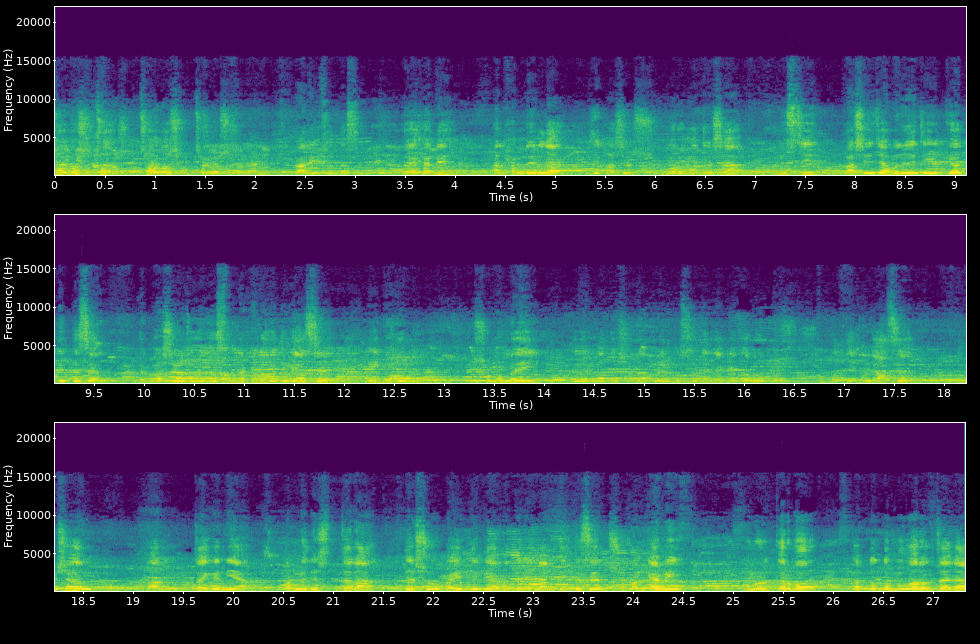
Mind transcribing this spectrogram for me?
ছয় বছর ছয়- বছর। ছয় বছর। রানিং চলতেছে। তো এখানে আলহামদুলিল্লাহ যে পাশে বড় মাদ্রাসা মসজিদ পাশে যে আমাদের যে ইতিহাস দেখতেছেন এর পাশে যে মসজিদখানা ওইদিকে আছে। এইগুলো সমন্বয়েই যে মাদ্রাসাটা প্রায় মসজিদের এক একর সম্পত্তি এখানে আছে। বিশাল আর জায়গা নিয়ে। আপনাদের যারা দেশ ও বাইরে থেকে আমাদের এই লাভ দেখতেছেন সকলকে আমি অনুরোধ করব অত্যন্ত মোবারক জায়গা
